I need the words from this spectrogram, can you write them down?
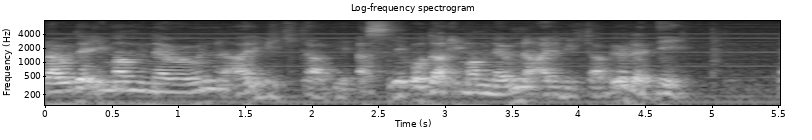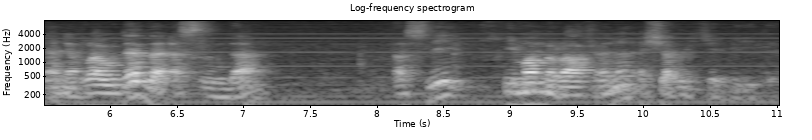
Ravde İmam Nevevi'nin ayrı bir kitabı. Asli o da İmam Nevevi'nin ayrı bir kitabı. Öyle değil. Yani Ravde ve aslında asli İmam Rafi'nin Eşşahül Kebiri'dir.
